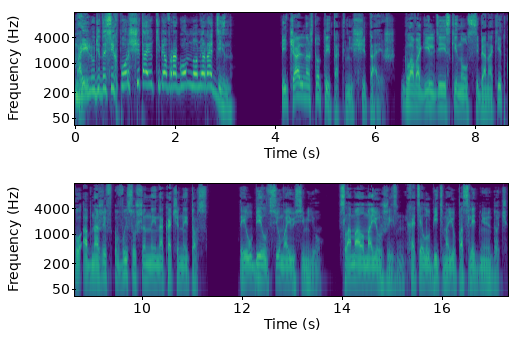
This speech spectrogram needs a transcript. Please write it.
Мои люди до сих пор считают тебя врагом номер один!» «Печально, что ты так не считаешь». Глава гильдии скинул с себя накидку, обнажив высушенный накачанный торс. Ты убил всю мою семью, сломал мою жизнь, хотел убить мою последнюю дочь.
